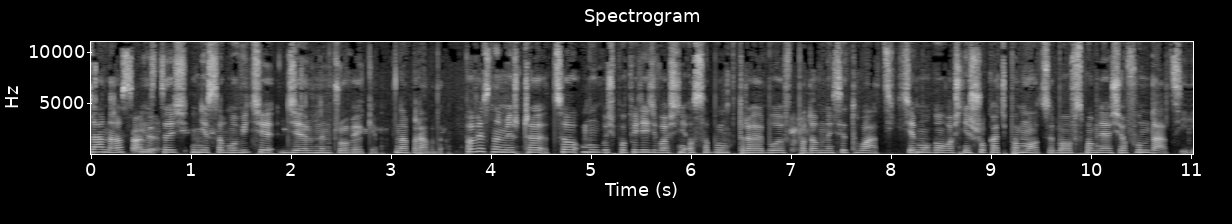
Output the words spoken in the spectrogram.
Dla nas Ale- jesteś niesamowicie dzielnym człowiekiem, naprawdę. Powiedz nam jeszcze, co mógłbyś powiedzieć właśnie osobom, które były w podobnej sytuacji, gdzie mogą właśnie szukać pomocy, bo wspomniałeś o fundacji.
